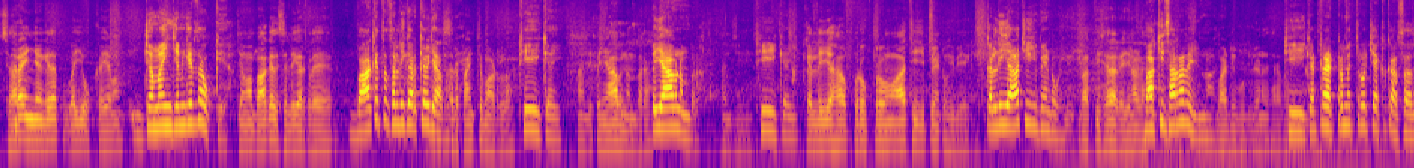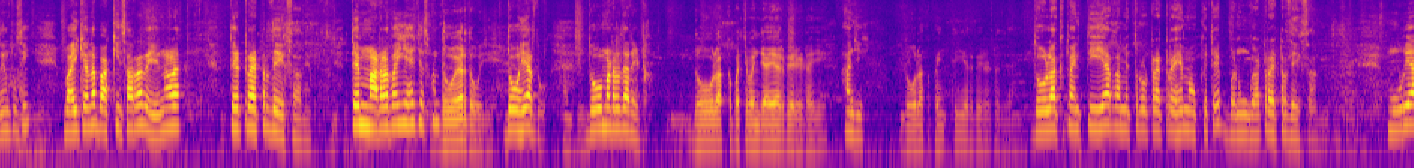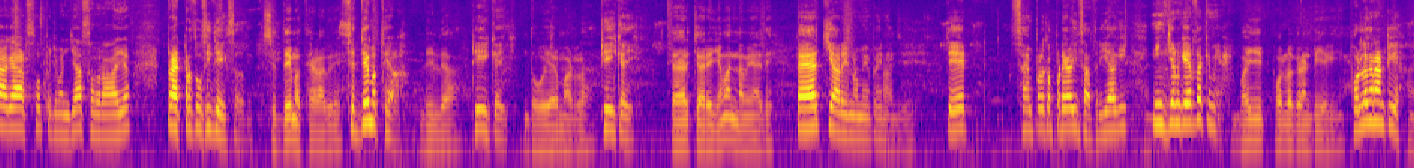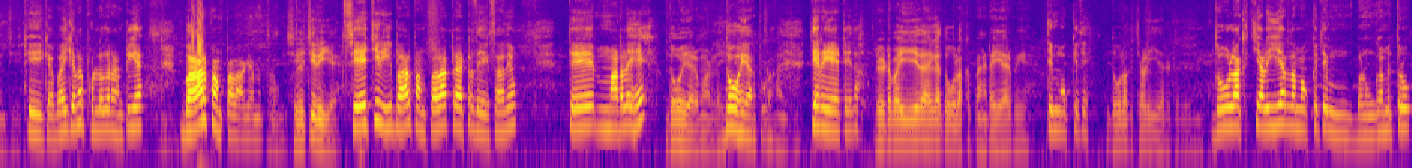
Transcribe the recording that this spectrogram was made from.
ਸਾਰਾ ਇੰਜਨ ਕਿਹਦਾ? ਬਾਈ ਓਕੇ ਜਮਾ ਜਮਾ ਇੰਜਨ ਗੇਅਰ ਦਾ ਓਕੇ ਆ? ਜਮਾ ਬਾਹ ਕੇ ਤਸੱਲੀ ਕਰਕੇ ਲੈ ਬਾਹ ਕੇ ਤਸੱਲੀ ਕਰਕੇ ਲਿਜਾ ਸਕਦੇ ਸਰਪੰਚ ਮਾਡਲ ਆ। ਠੀਕ ਹੈ ਜੀ। ਹਾਂਜੀ ਪੰਜਾਬ ਨੰਬਰ ਆ। ਪੰਜਾਬ ਨੰਬਰ ਹਾਂਜੀ। ਠੀਕ ਹੈ ਜੀ। ਕੱਲੀ ਆਹ ਉੱਪਰ ਉੱਪਰੋਂ ਆ ਚੀਜ਼ ਪੇਂਟ ਹੋਈ ਵੀ ਹੈਗੀ। ਕੱਲੀ ਆ ਚੀਜ਼ ਪੇਂਟ ਹੋਈ ਹੋਈ। ਬਾਕੀ ਸਾਰਾ ਰੀਜਨਲ ਆ। ਬਾਕੀ ਸਾਰਾ ਰੀਜਨਲ ਬਾਡੀ ਬੂਡੀ ਲੈਣਾ ਸਾਰਾ। ਠੀਕ ਹੈ ਟਰੈਕਟਰ ਮਿੱਤਰੋ ਚੈੱਕ ਕਰ ਸਕਦੇ ਹੋ ਤੁਸੀਂ। ਬਾਈ ਕਹਿੰਦਾ ਬਾਕੀ ਸਾਰਾ ਰੀਜਨਲ ਹੈ ਤੇ ਟਰੈਕਟਰ ਦੇਖ ਸਕਦੇ ਹੋ। ਤੇ ਮਾਡਲ ਬਾਈ ਇਹ ਜਸਵੰਤ? 2002 ਜੀ। 2002 ਹਾਂਜੀ। ਦੋ ਮਾਡਲ ਦਾ ਰੇਟ। 255000 ਰੁਪਏ ਰੇਟ ਆ ਜੀ। ਹਾਂਜੀ। 235000 ਰੁਪਏ ਰੇਟ ਦੇ ਦਾਂਗੇ 235000 ਦਾ ਮਿੱਤਰੋ ਟਰੈਕਟਰ ਇਹ ਮੌਕੇ ਤੇ ਬਣੂਗਾ ਟਰੈਕਟਰ ਦੇਖ ਸਕਦੇ ਹੋ ਤੁਸੀਂ। ਮੂਰੇ ਆ ਗਿਆ 855 ਸਵਰਾਜ। ਟਰੈਕਟਰ ਤੁਸੀਂ ਦੇਖ ਸਕਦੇ ਹੋ। ਸਿੱਧੇ ਮੱਥੇ ਵਾਲਾ ਵੀਰੇ। ਸਿੱਧੇ ਮੱਥੇ ਵਾਲਾ। ਡੀਲਿਆ ਠੀਕ ਹੈ ਜੀ। 2000 ਮਾਡਲ ਆ। ਠੀਕ ਹੈ ਜੀ। ਟਾਇਰ ਚਾਰੇ ਜਮਾ ਨਵੇਂ ਆ ਇਹਦੇ। ਟਾਇਰ ਚਾਰੇ ਨਵੇਂ ਪਏ ਨੇ। ਹਾਂਜੀ। ਤੇ ਸੈਂਪਲ ਕੱਪੜੇ ਵਾਲੀ ਸਾਤਰੀ ਆ ਗਈ। ਇੰਜਨ ਗੇਅਰ ਦਾ ਕਿਵੇਂ ਆ? ਬਾਈ ਜੀ ਫੁੱਲ ਗਾਰੰਟੀ ਹੈਗੀ। ਫੁੱਲ ਗਾਰੰਟੀ ਹੈ ਹਾਂਜੀ। ਠੀਕ ਹੈ ਬਾਈ ਕਹਿੰਦਾ ਫੁੱਲ ਗਾਰੰਟੀ ਹੈ ਬਾਹਰ ਪੰਪ ਵਾਲਾ ਆ ਗਿਆ ਮਿੱਤਰੋ। ਛੇ ਚਿਰੀ ਹੈ ਸੇ ਝਿਰੀ ਬਾਹਰ ਪੰਪ ਵਾਲਾ ਟਰੈਕਟਰ ਦੇਖ ਸਕਦੇ ਹੋ। ਤੇ ਮਾਡਲ ਇਹ? 2000 ਮਾਡਲ ਹੈ 2000 ਪੂਰਾ। ਹਾਂਜੀ। ਤੇ ਰੇਟ ਇਹਦਾ? ਰੇਟ ਬਾਈ ਇਹਦਾ ਹੈਗਾ 265000 ਰੁਪਏ। ਤੇ ਮੌਕੇ ਤੇ? 240000 ਰੇਟ ਦੇ। 240000 ਦਾ ਮੌਕੇ ਤੇ ਬਣੂਗਾ ਮਿੱਤਰੋ।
